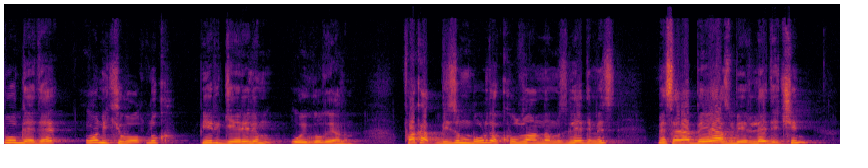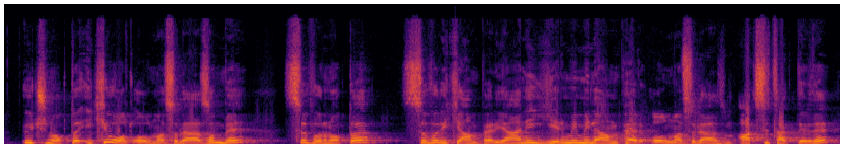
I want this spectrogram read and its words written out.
Bu led'e 12 voltluk bir gerilim uygulayalım. Fakat bizim burada kullandığımız ledimiz mesela beyaz bir led için 3.2 volt olması lazım ve 0.02 amper yani 20 miliamper olması lazım. Aksi takdirde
